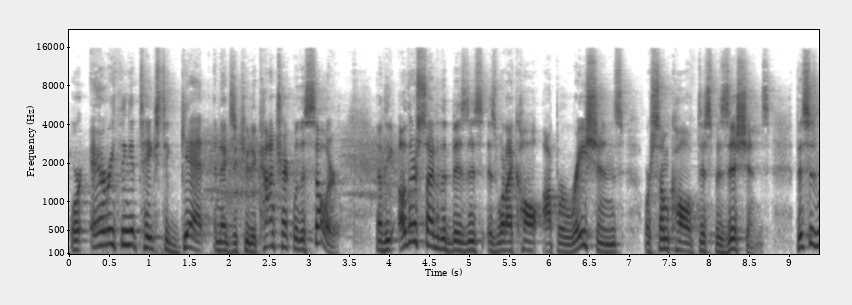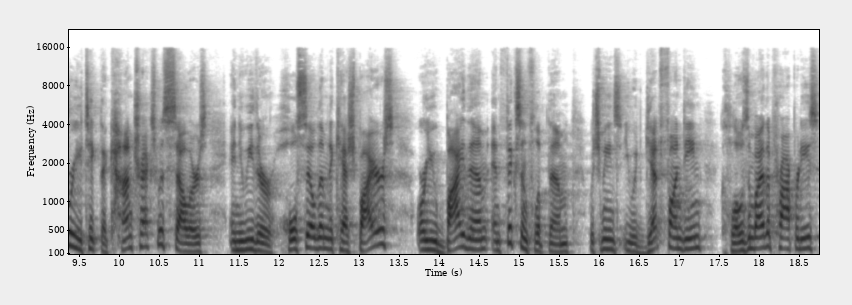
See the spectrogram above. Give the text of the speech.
or everything it takes to get an executed contract with a seller. Now, the other side of the business is what I call operations, or some call dispositions. This is where you take the contracts with sellers and you either wholesale them to cash buyers or you buy them and fix and flip them, which means you would get funding, close and buy the properties,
